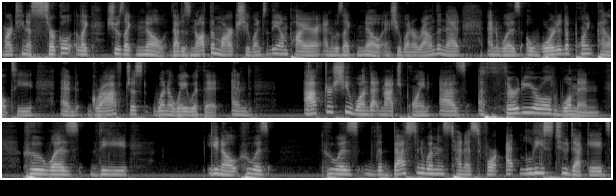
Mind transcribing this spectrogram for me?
Martina circled, like she was like, "No, that is not the mark." She went to the umpire and was like, "No," and she went around the net and was awarded a point penalty. And Graf just went away with it. And after she won that match point as a 30 year old woman who was the you know who was who was the best in women's tennis for at least two decades,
